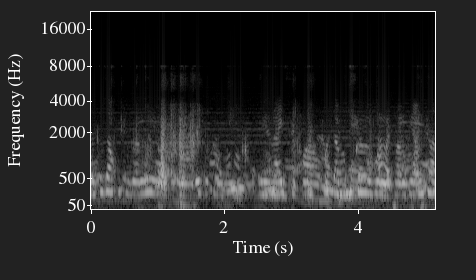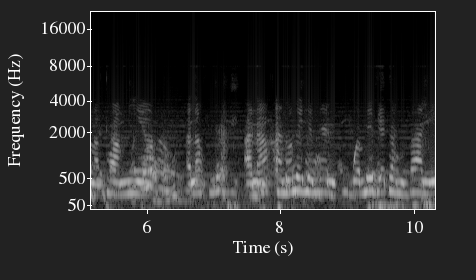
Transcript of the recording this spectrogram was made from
na sasa kutuvamia walevi ni rahisi kwao, kwa sababu kama hivyo umetuambia, mtu anatoa mia alafu ana anaona ile mia ni kubwa, maybe hata nyumbani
